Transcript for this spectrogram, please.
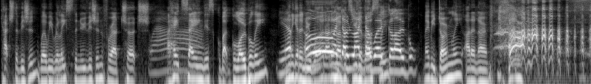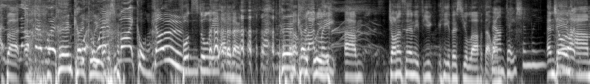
catch the vision where we release the new vision for our church. Wow. I hate saying this, but globally, Yeah. I'm gonna get a new oh, word. I don't know I if don't it's like the universally, word global. maybe domely. I don't know. Um, but uh, Love that word. Pancake Wh- Where's Michael? Dome. footstooly. I don't know. Uh, Pancake flatly, um, Jonathan, if you hear this, you'll laugh at that one. Foundation lead. And It's all then, right, um,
